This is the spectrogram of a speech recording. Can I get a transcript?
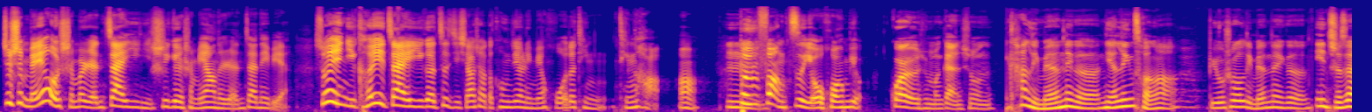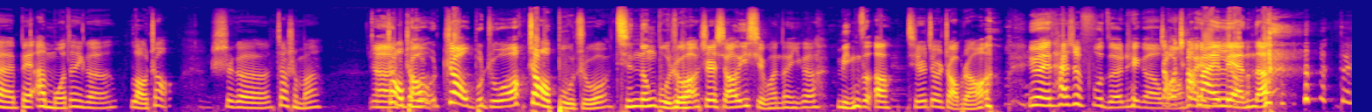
就是没有什么人在意你是一个什么样的人在那边，所以你可以在一个自己小小的空间里面活得挺挺好啊、嗯奔放、自由、荒谬。罐儿有什么感受呢？看里面那个年龄层啊，比如说里面那个一直在被按摩的那个老赵，是个叫什么？呃赵赵赵不着，赵捕捉，勤能捕捉，这是小李喜欢的一个名字啊，其实就是找不着，因为他是负责这个 晚会卖脸的，对，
